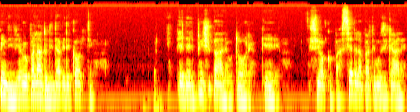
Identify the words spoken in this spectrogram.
Quindi vi avevo parlato di Davide Cotti ed è il principale autore che si occupa sia della parte musicale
